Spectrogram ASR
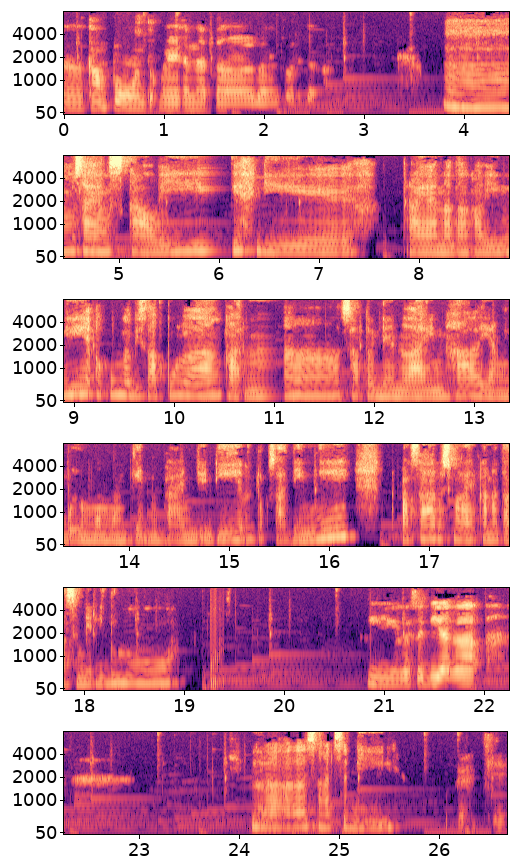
uh, kampung untuk merayakan Natal bareng keluarga? Hmm, sayang sekali di perayaan Natal kali ini aku nggak bisa pulang karena satu dan lain hal yang belum memungkinkan. Jadi untuk saat ini terpaksa harus merayakan Natal sendiri dulu. Iya, gak sedih ya kak? Iya, uh, sangat sedih. Oke, okay.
